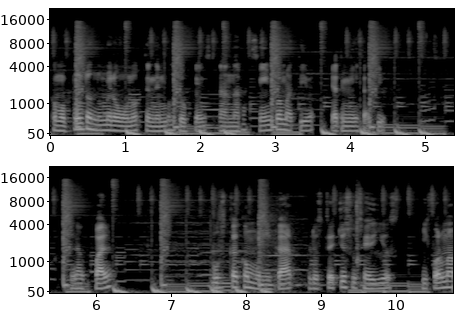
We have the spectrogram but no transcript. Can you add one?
Como punto número uno tenemos lo que es la narración informativa y administrativa, la cual busca comunicar los hechos sucedidos y forma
